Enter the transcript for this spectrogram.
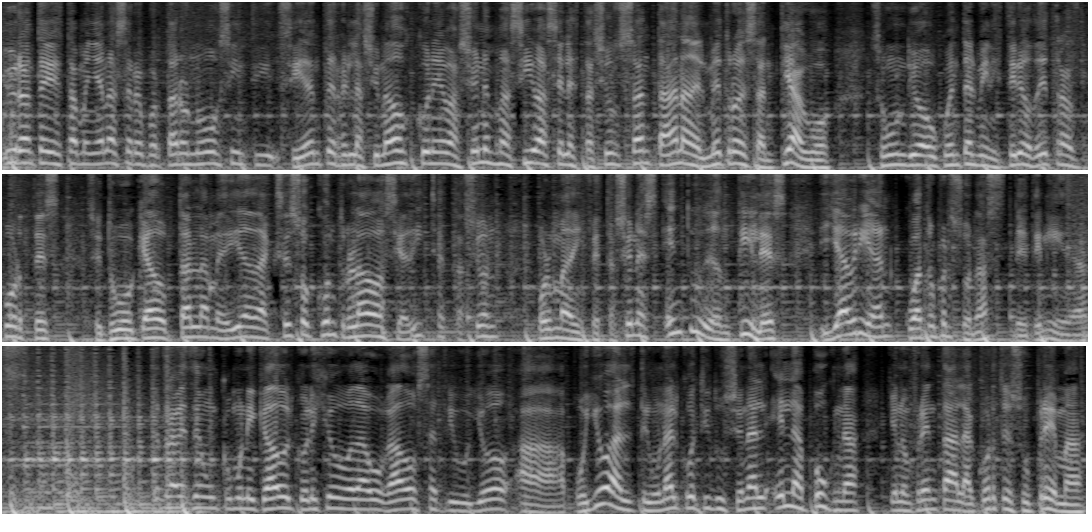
Y durante esta mañana se reportaron nuevos incidentes relacionados con evasiones masivas en la estación Santa Ana del Metro de Santiago. Según dio cuenta el Ministerio de Transportes, se tuvo que adoptar la medida de acceso controlado hacia dicha estación por manifestaciones estudiantiles y ya habrían cuatro personas detenidas través de un comunicado, el Colegio de Abogados atribuyó apoyó al Tribunal Constitucional en la pugna que lo enfrenta a la Corte Suprema.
